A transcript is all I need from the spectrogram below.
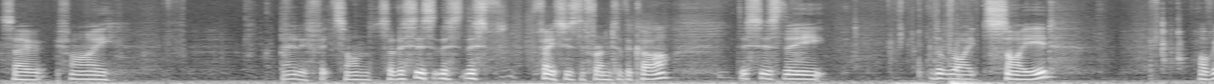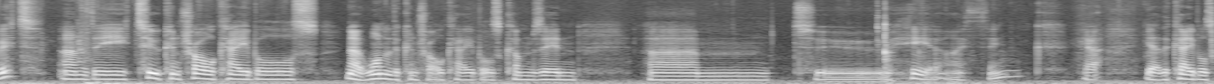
So if I barely fits on. So this is this this faces the front of the car. This is the the right side of it and the two control cables no one of the control cables comes in um, to here I think. Yeah yeah the cables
